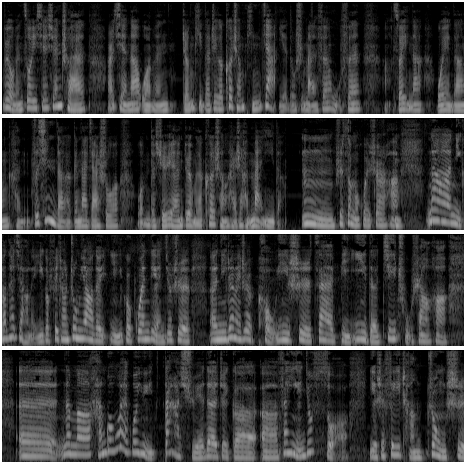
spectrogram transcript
为我们做一些宣传，而且呢，我们整体的这个课程评价也都是满分五分啊，所以呢，我也能很自信的跟大家说，我们的学员对我们的课程还是很满意的。嗯，是这么回事儿哈。那你刚才讲了一个非常重要的一个观点，就是呃，你认为这个口译是在笔译的基础上哈。呃，那么韩国外国语大学的这个呃翻译研究所也是非常重视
